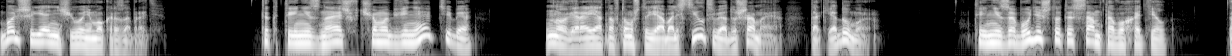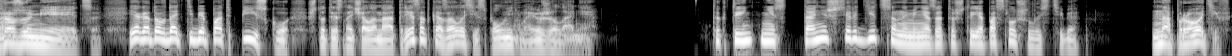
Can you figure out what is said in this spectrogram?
Больше я ничего не мог разобрать. Так ты не знаешь, в чем обвиняют тебя? Ну, вероятно, в том, что я обольстил тебя, душа моя. Так я думаю. Ты не забудешь, что ты сам того хотел? Разумеется. Я готов дать тебе подписку, что ты сначала наотрез отказалась исполнить мое желание. Так ты не станешь сердиться на меня за то, что я послушалась тебя? Напротив,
